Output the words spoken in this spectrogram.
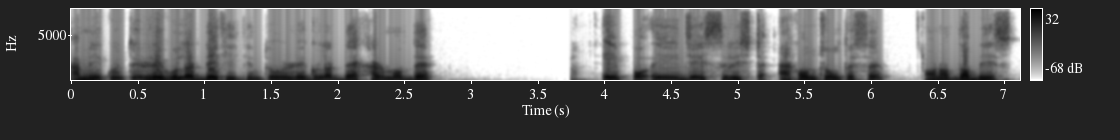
আমি কিন্তু রেগুলার দেখি, কিন্তু রেগুলার দেখার মধ্যে এই এই যে সিরিজটা এখন চলতেছে ওয়ান অফ দ্য বেস্ট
